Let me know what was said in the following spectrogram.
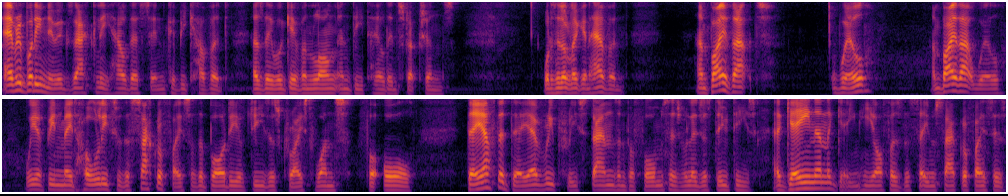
Everybody knew exactly how their sin could be covered, as they were given long and detailed instructions. What does it look like in heaven? And by that will, and by that will, we have been made holy through the sacrifice of the body of Jesus Christ once for all. Day after day, every priest stands and performs his religious duties. Again and again, he offers the same sacrifices,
